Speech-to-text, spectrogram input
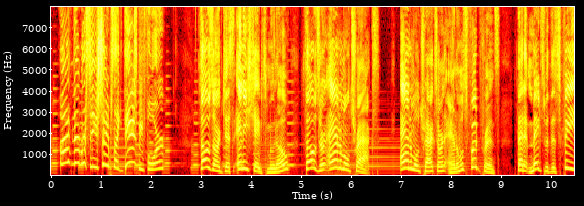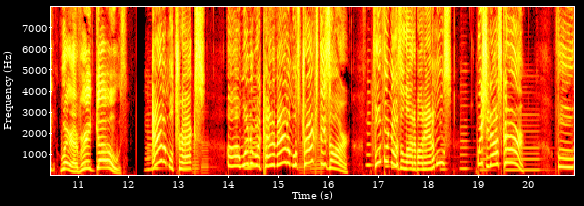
I've never seen shapes like these before. Those aren't just any shapes, Muno. Those are animal tracks. Animal tracks are an animal's footprints that it makes with its feet wherever it goes. Animal tracks? Uh, I wonder what kind of animals tracks these are. Foofa knows a lot about animals. We should ask her. Foofa!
